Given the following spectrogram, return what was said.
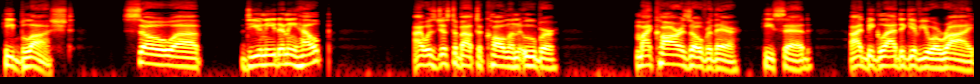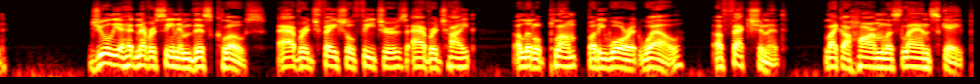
He blushed. So, uh, do you need any help? I was just about to call an Uber. My car is over there, he said. I'd be glad to give you a ride. Julia had never seen him this close. Average facial features, average height, a little plump, but he wore it well. Affectionate, like a harmless landscape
